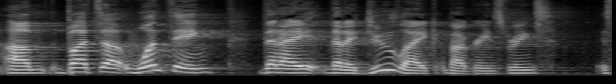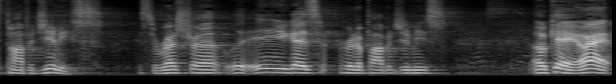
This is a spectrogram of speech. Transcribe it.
Um, but uh, one thing that I, that I do like about Green Springs is Papa Jimmy's. It's a restaurant. Any you guys heard of Papa Jimmy's? Okay, all right.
